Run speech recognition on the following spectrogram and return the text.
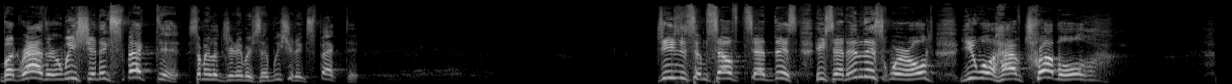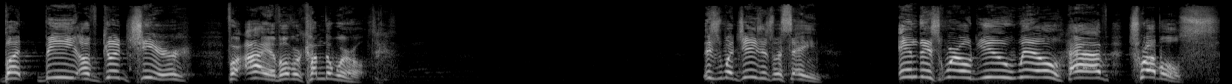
But rather, we should expect it. Somebody look at your neighbor and say, We should expect it. Jesus himself said this He said, In this world, you will have trouble, but be of good cheer, for I have overcome the world. This is what Jesus was saying. In this world, you will have troubles.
